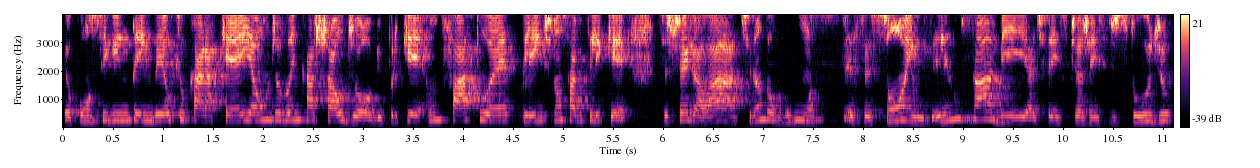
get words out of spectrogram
eu consigo entender o que o cara quer e aonde eu vou encaixar o job, porque um fato é, cliente não sabe o que ele quer. Você chega lá, tirando algumas exceções, ele não sabe a diferença de agência de estúdio,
